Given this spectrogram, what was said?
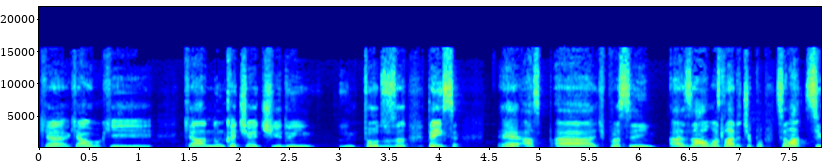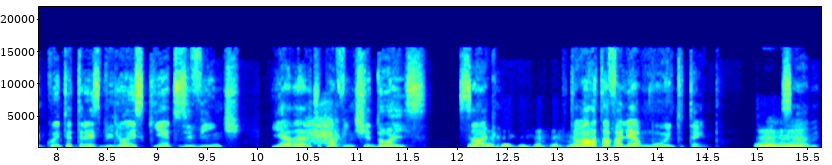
Que é, que é algo que, que ela nunca tinha tido em, em todos os anos. Pensa, é, as, a, tipo assim, as almas lá eram tipo, sei lá, 53 bilhões 520. E ela era tipo a 22, saca? então ela tava ali há muito tempo, uhum. sabe?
